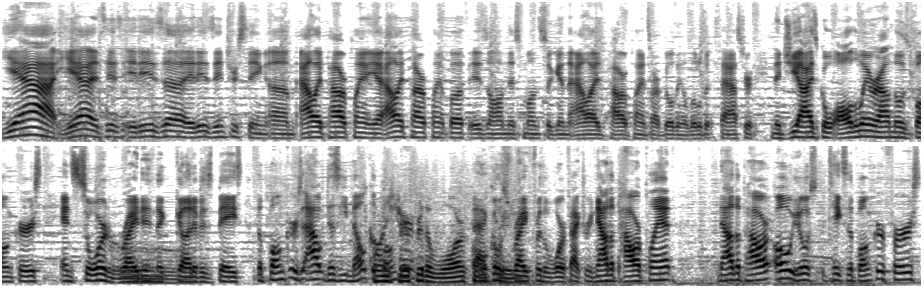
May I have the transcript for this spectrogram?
yeah, yeah, it is. It is. Uh, it is interesting. Um, Allied Power Plant. Yeah, Allied Power Plant buff is on this month. So again, the Allied Power Plants are building a little bit faster, and the GIs go all the way around those bunkers, and Sword right in the gut of his base. The bunker's out. Does he melt the Going bunker? straight for the war Oh, factory. it goes right for the war factory. Now the power plant. Now the power. Oh, he goes, takes the bunker first.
